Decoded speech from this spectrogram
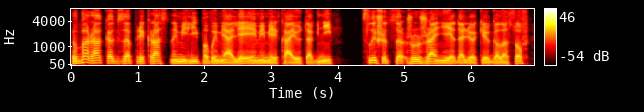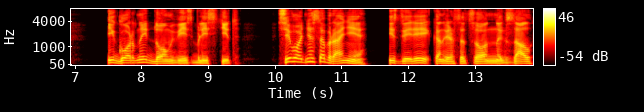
В бараках за прекрасными липовыми аллеями мелькают огни, слышится жужжание далеких голосов, и горный дом весь блестит. Сегодня собрание — из дверей конверсационных зал,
